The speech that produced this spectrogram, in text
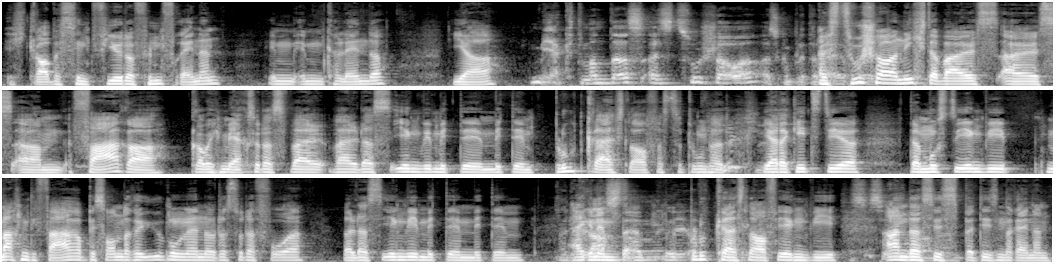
ich glaube, es sind vier oder fünf Rennen im, im Kalender. Ja, Merkt man das als Zuschauer? Als kompletter als Zuschauer nicht, aber als, als ähm, Fahrer, glaube ich, merkst du das, weil, weil das irgendwie mit dem, mit dem Blutkreislauf was zu tun hat. Wirklich? Ja, da geht's dir, da musst du irgendwie, machen die Fahrer besondere Übungen oder so davor, weil das irgendwie mit dem, mit dem Die eigenen Blutkreislauf irgendwie ist anders spannend. ist bei diesen Rennen.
